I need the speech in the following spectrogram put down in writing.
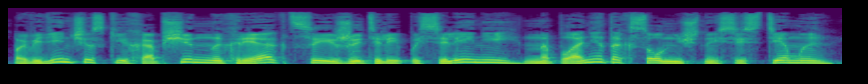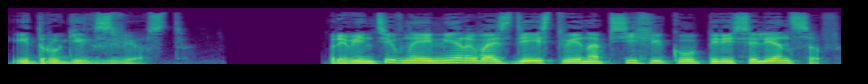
поведенческих общинных реакций жителей поселений на планетах Солнечной системы и других звезд. Превентивные меры воздействия на психику переселенцев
